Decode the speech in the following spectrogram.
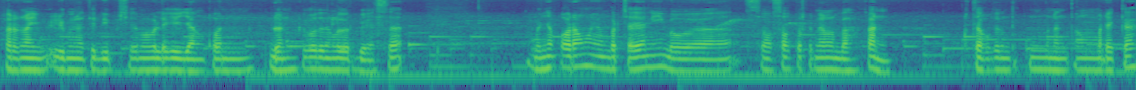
Karena Illuminati dipercaya memiliki jangkauan dan kekuatan yang luar biasa, banyak orang yang percaya nih bahwa sosok terkenal bahkan ketakutan untuk menentang mereka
